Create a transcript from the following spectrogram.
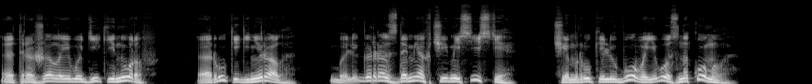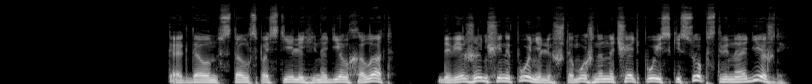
отражало его дикий норов, а руки генерала были гораздо мягче и мясистее, чем руки любого его знакомого. Когда он встал с постели и надел халат, две женщины поняли, что можно начать поиски собственной одежды.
